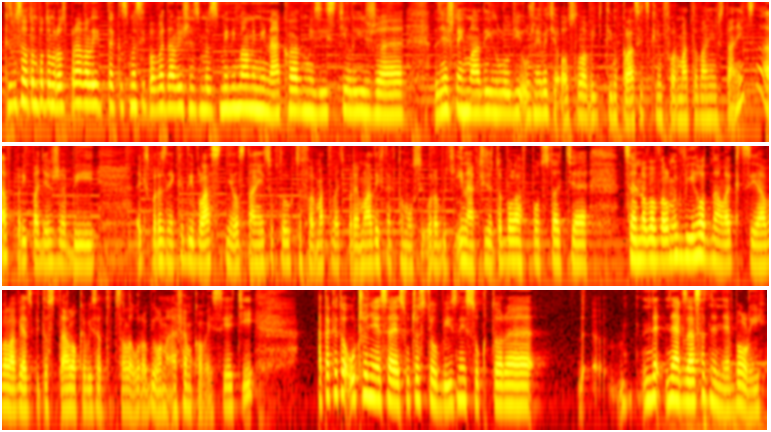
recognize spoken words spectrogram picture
keď sme sa o tom potom rozprávali, tak sme si povedali, že sme s minimálnymi nákladmi zistili, že dnešných mladých ľudí už neviete osloviť tým klasickým formatovaním stanice a v prípade, že by Express niekedy vlastnil stanicu, ktorú chce formatovať pre mladých, tak to musí urobiť inak. Čiže to bola v podstate cenovo veľmi výhodná lekcia. Veľa viac by to stálo, keby sa to celé urobilo na FM-kovej sieti. A takéto učenie sa je súčasťou biznisu, ktoré ne, nejak zásadne neboli.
